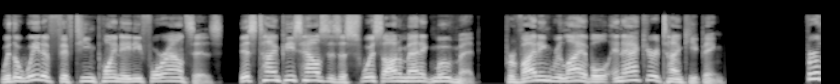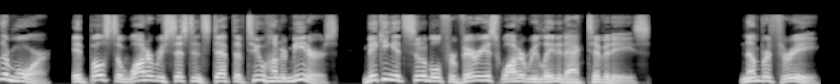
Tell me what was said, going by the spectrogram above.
With a weight of 15.84 ounces, this timepiece houses a Swiss automatic movement, providing reliable and accurate timekeeping. Furthermore, it boasts a water resistance depth of 200 meters, making it suitable for various water-related activities. Number 3.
